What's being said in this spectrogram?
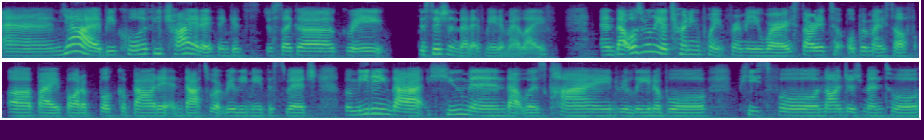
and yeah, it'd be cool if you try it. I think it's just like a great decision that I've made in my life." And that was really a turning point for me where I started to open myself up. I bought a book about it, and that's what really made the switch. But meeting that human that was kind, relatable, peaceful, non judgmental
